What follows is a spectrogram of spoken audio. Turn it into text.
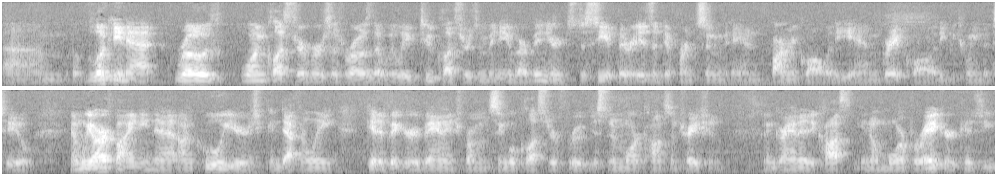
um, of looking at rows one cluster versus rows that we leave two clusters in many of our vineyards to see if there is a difference in, in farming quality and grape quality between the two. And we are finding that on cool years you can definitely get a bigger advantage from single cluster fruit just in more concentration. And granted, it costs you know more per acre because you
